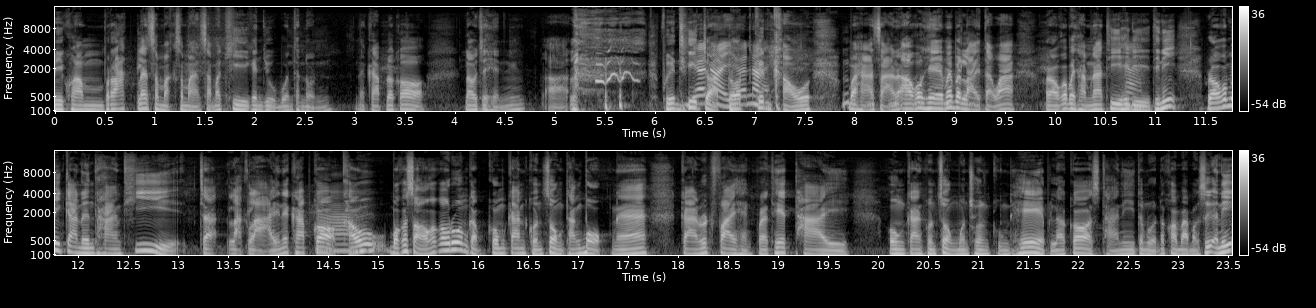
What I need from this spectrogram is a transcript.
มีความรักและสมัครสมานสามัคคีกันอยู่บนถนน นะครับ แล้วก็เราจะเห็นอ่าพื้นที่จอดรถเยอะหน่อยขึ้นเขามหาศาลเอาโอเค ไม่เป็นไร แต่ว่าเราก็ไปทำหน้าที่ให้ดี ทีนี้เราก็มีการเดินทางที่จะหลากหลายนะครับ ก็ค่ะเขาบกสเขาก็ร่วมกับกรมการขนส่งทางบกนะการรถไฟแห่งประเทศไทย องค์การขนส่งมวลชนกรุงเทพ แล้วก็สถานีตำรวจนครบาลบางซื่ออันนี้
